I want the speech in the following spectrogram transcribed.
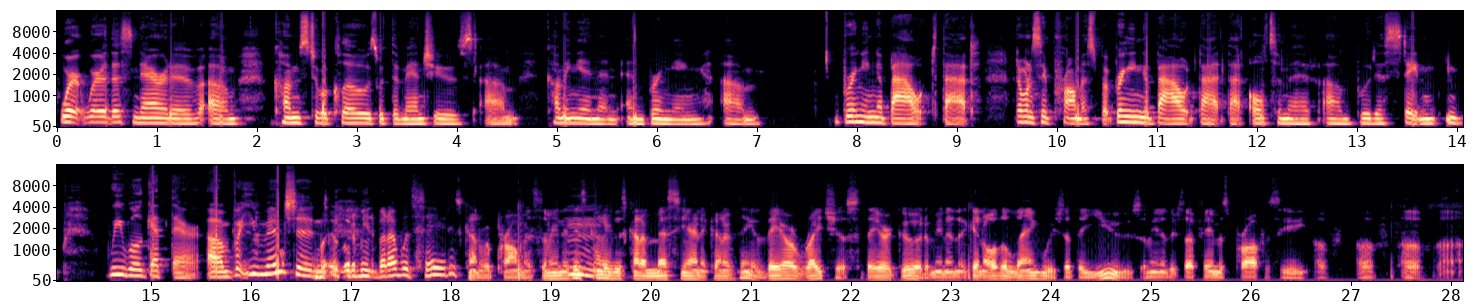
where, where this narrative um, comes to a close with the Manchus um, coming in and, and bringing um, bringing about that i don't want to say promised but bringing about that that ultimate um, buddhist state and we will get there um, but you mentioned but, but, i mean but i would say it is kind of a promise. I mean it is mm. kind of this kind of messianic kind of thing. They are righteous. They are good. I mean and again all the language that they use i mean there's that famous prophecy of of of uh,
